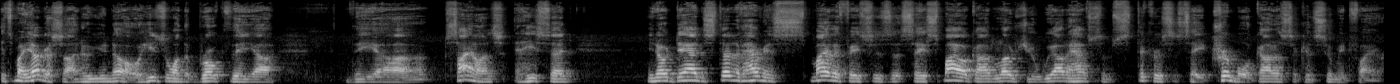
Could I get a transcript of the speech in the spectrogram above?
it's my youngest son, who you know, he's the one that broke the uh, the uh, silence, and he said, you know, Dad, instead of having smiley faces that say, Smile, God loves you, we ought to have some stickers that say, Tremble, God is a consuming fire.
